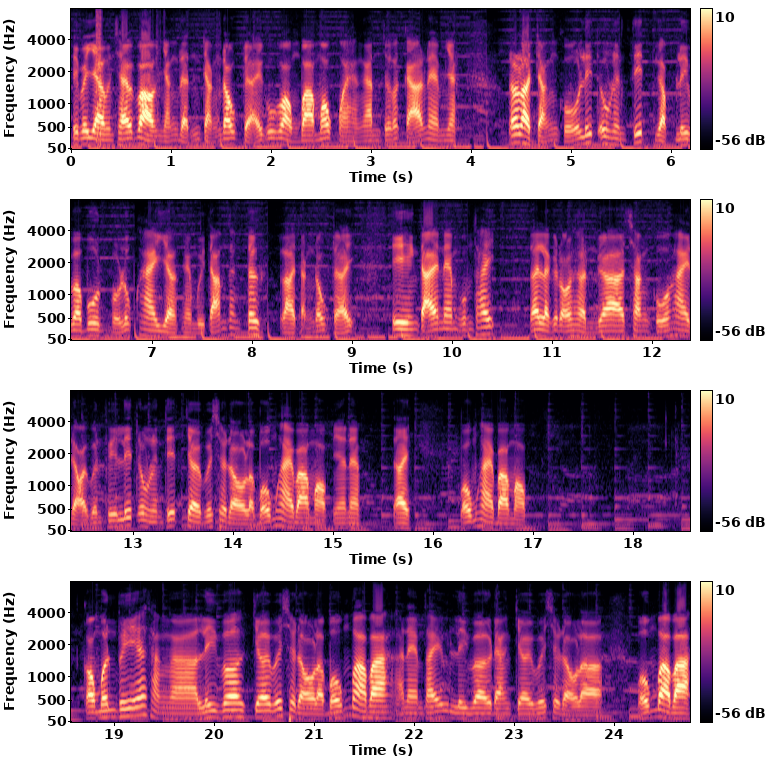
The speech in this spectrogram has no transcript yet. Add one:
Thì bây giờ mình sẽ vào nhận định trận đấu trễ của vòng 31 ngoại hạng Anh cho tất cả anh em nha. Đó là trận của Leeds United gặp Liverpool vào lúc 2 giờ ngày 18 tháng 4 là trận đấu trễ. Thì hiện tại anh em cũng thấy đây là cái đội hình ra sân của hai đội bên phía Leeds United chơi với sơ đồ là 4231 nha anh em. Đây 4231 còn bên phía thằng à, Liver chơi với sơ đồ là 433 anh em thấy Liver đang chơi với sơ đồ là 433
